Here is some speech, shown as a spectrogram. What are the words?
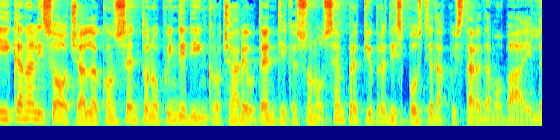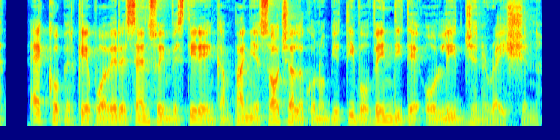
I canali social consentono quindi di incrociare utenti che sono sempre più predisposti ad acquistare da mobile. Ecco perché può avere senso investire in campagne social con obiettivo vendite o lead generation.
